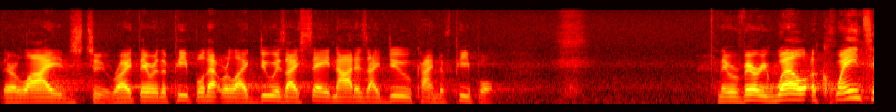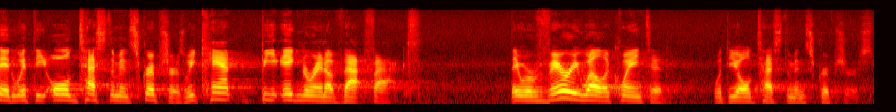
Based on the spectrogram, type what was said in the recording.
their lives to, right? They were the people that were like, do as I say, not as I do kind of people. They were very well acquainted with the Old Testament scriptures. We can't be ignorant of that fact. They were very well acquainted with the Old Testament scriptures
